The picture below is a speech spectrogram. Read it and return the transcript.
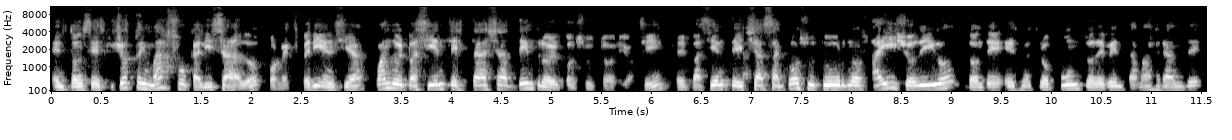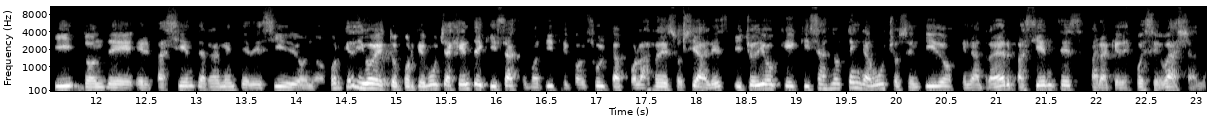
Entonces, yo estoy más focalizado por la experiencia cuando el paciente está ya dentro del consultorio, ¿sí? El paciente ya sacó su turno. Ahí yo digo, donde es nuestro punto de venta más grande y donde el paciente realmente decide o no. ¿Por qué digo esto? Porque mucha gente quizás como a ti te consulta por las redes sociales y yo digo que quizás no tenga mucho sentido en atraer pacientes para que después se vayan.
